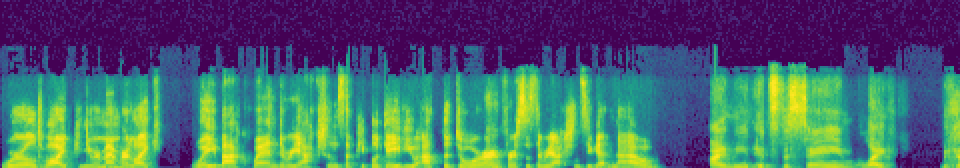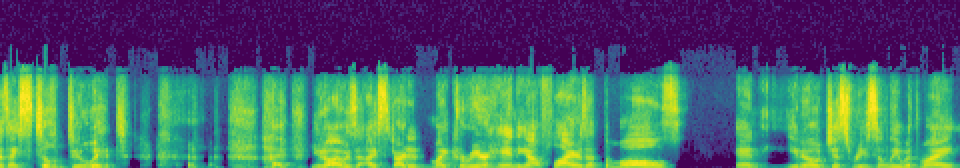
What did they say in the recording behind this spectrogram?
worldwide. Can you remember like way back when the reactions that people gave you at the door versus the reactions you get now? I mean, it's the same, like, because I still do it. I, you know, I was I started my career handing out flyers at the malls, and you know, just recently with my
